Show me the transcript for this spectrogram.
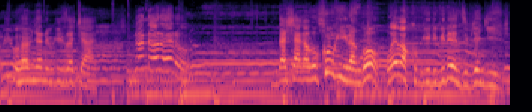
Uri buhamya ni bwiza cyane. Noneho rero ndashaka kukubwira ngo we bakubwira ibirenze ibyo ngibyo.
